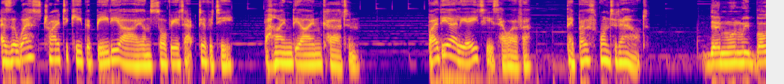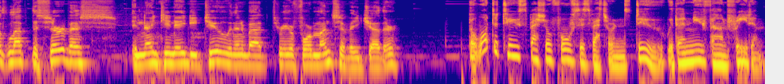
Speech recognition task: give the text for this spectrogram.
as the West tried to keep a beady eye on Soviet activity behind the Iron Curtain. By the early 80s, however, they both wanted out. Then, when we both left the service in 1982, within about three or four months of each other, But what do two Special Forces veterans do with their newfound freedom?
